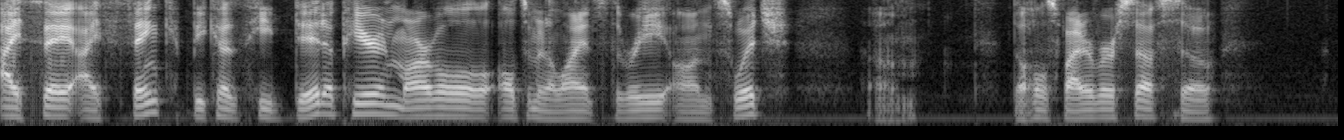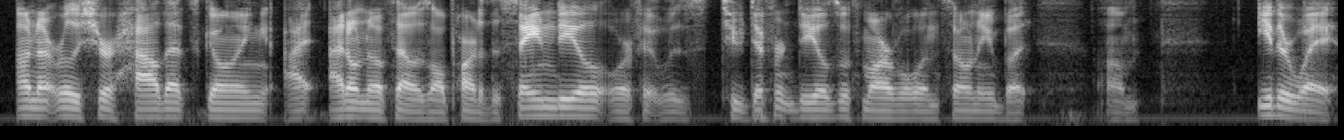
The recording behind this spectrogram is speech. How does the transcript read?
I say I think because he did appear in Marvel Ultimate Alliance three on Switch, um, the whole Spider Verse stuff. So I'm not really sure how that's going. I, I don't know if that was all part of the same deal or if it was two different deals with Marvel and Sony, but um, either way,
